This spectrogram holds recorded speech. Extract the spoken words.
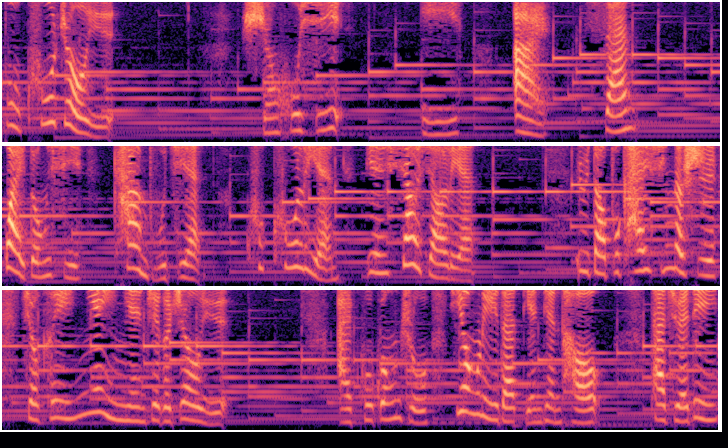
不哭咒语：深呼吸，一、二、三，怪东西看不见，哭哭脸变笑笑脸。遇到不开心的事，就可以念一念这个咒语。爱哭公主用力的点点头，她决定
